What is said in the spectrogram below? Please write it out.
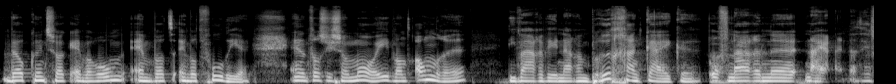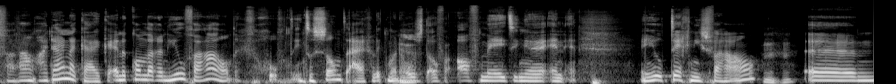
welk kunstvak en waarom en wat, en wat voelde je? En het was weer zo mooi, want anderen die waren weer naar een brug gaan kijken. Of naar een, eh, nou ja, dat heeft van, waarom ga je daar naar kijken? En dan kwam daar een heel verhaal. Ik dacht goh, wat interessant eigenlijk. Maar dan Ja. was het over afmetingen en, en een heel technisch verhaal. Mhm. Ehm,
